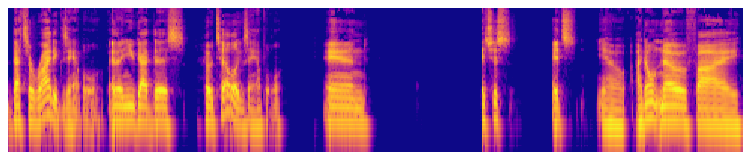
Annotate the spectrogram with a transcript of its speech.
that's a ride example. And then you got this hotel example. And it's just it's you know, I don't know if I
